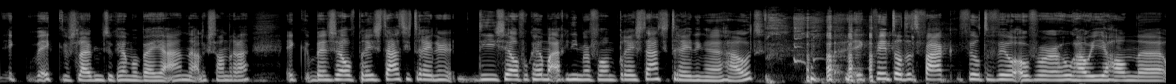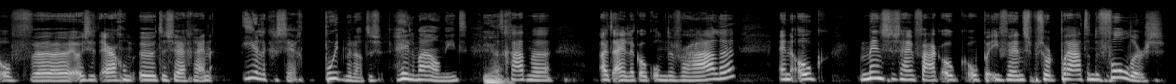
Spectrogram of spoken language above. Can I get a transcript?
ik, ik sluit me natuurlijk helemaal bij je aan, Alexandra. Ik ben zelf presentatietrainer die zelf ook helemaal eigenlijk niet meer van presentatietrainingen houdt. ik vind dat het vaak veel te veel over hoe hou je je handen of eh, is het erg om e te zeggen. En eerlijk gezegd boeit me dat dus helemaal niet. Ja. Het gaat me uiteindelijk ook om de verhalen. En ook mensen zijn vaak ook op events een soort pratende folders.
